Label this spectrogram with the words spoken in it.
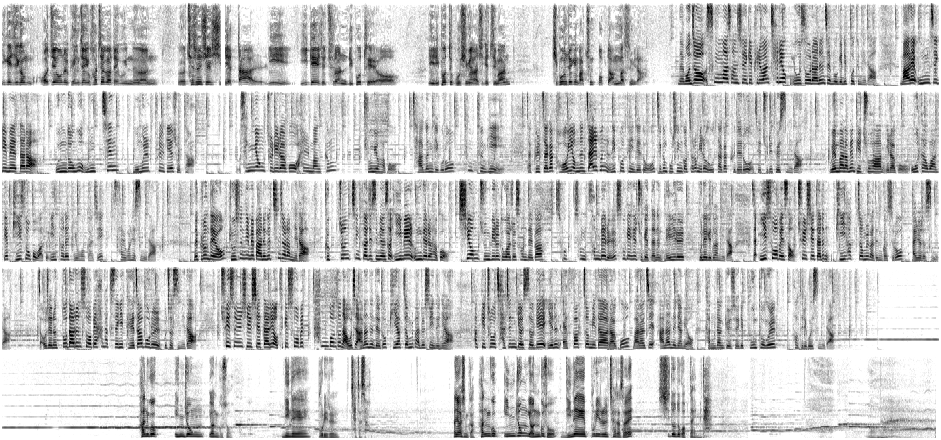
이게 지금 어제 오늘 굉장히 화제가 되고 있는 그 최순실 씨의 딸이 이대에 제출한 리포트예요. 이 리포트 보시면 아시겠지만 기본적인 맞춤법도 안 맞습니다. 네, 먼저 승마 선수에게 필요한 체력 요소라는 제목의 리포트입니다. 말의 움직임에 따라 운동 후 뭉친 몸을 풀기에 좋다. 또 생명줄이라고 할 만큼 중요하고 작은 기구로 틈틈이 자, 글자가 거의 없는 짧은 리포트인데도 지금 보신 것처럼 이런 오타가 그대로 제출이 됐습니다. 웬만하면 비추함이라고 오타와 함께 비속어와 또 인터넷 용어까지 사용을 했습니다. 네, 그런데요. 교수님의 반응은 친절합니다. 극존칭까지 쓰면서 이메일 응대를 하고 시험 준비를 도와줄 선배가 소, 소, 선배를 소개해 주겠다는 메일을 보내기도 합니다. 자, 이 수업에서 최 씨에 따른 비학점을 받은 것으로 알려졌습니다. 자, 어제는 또 다른 수업에 한 학생이 대자보를 붙였습니다. 최순실 씨의 딸이 어떻게 수업에 한 번도 나오지 않았는데도 비학점을 받을 수 있느냐? 학기 초 잦은 결석에 얘는 F학점이다라고 말하지 않았느냐며 담당 교수에게 분통을 터뜨리고 있습니다. 한국인종연구소 니네의 뿌리를 찾아서 안녕하십니까 한국인종연구소 니네의 뿌리를 찾아서의 시도도 없다입니다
